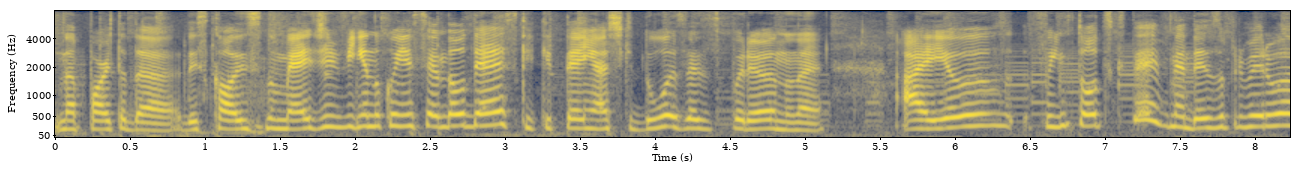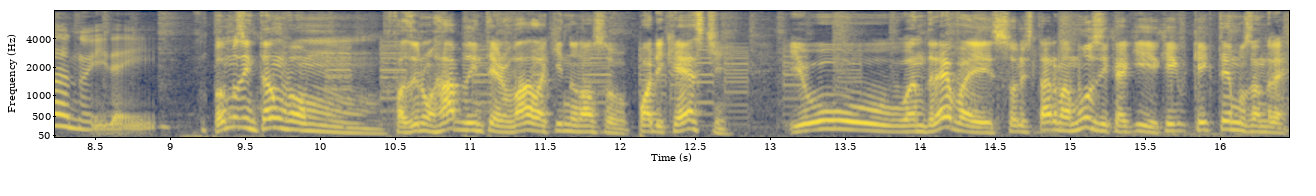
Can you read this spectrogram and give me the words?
na porta da, da escola de ensino médio e vinha no Conhecendo UDESC, que tem acho que duas vezes por ano, né? Aí eu fui em todos que teve, né? Desde o primeiro ano. E daí. Vamos então, vamos fazer um rápido intervalo aqui no nosso podcast. E o André vai solicitar uma música aqui. O que, que, que temos, André?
